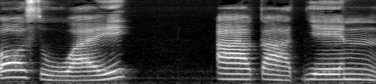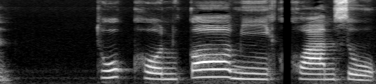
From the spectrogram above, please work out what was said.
ก็สวย อากาศเย็น ทุกคนก็มีความสุข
